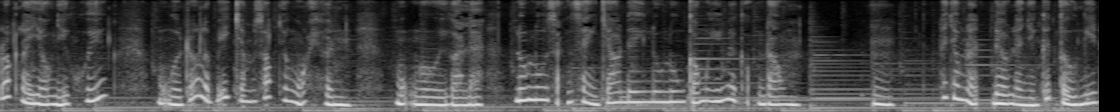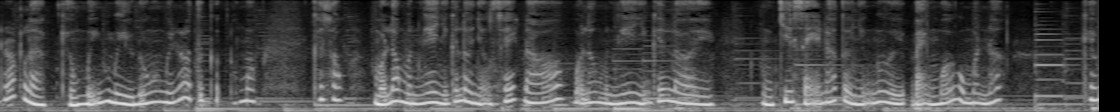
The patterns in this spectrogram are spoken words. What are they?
rất là giàu nhiệt huyết một người rất là biết chăm sóc cho ngoại hình. Một người, gọi là, luôn luôn sẵn sàng cho đi, luôn luôn cống hiến với cộng đồng. Ừ nói chung là đều là những cái từ nghe rất là, kiểu, mỹ miều, đúng không? Nghe rất là tích cực, đúng không? Cái xong, mỗi lần mình nghe những cái lời nhận xét đó, mỗi lần mình nghe những cái lời ừ, chia sẻ đó từ những người bạn mới của mình á, cái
